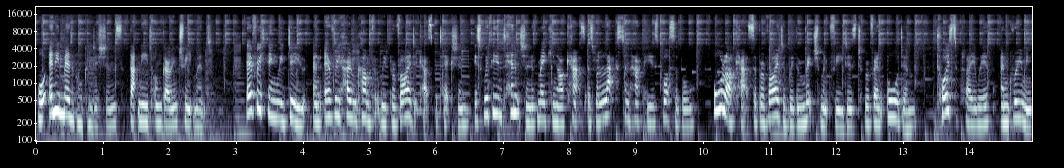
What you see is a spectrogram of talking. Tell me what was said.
or any medical conditions that need ongoing treatment. Everything we do and every home comfort we provide at Cats Protection is with the intention of making our cats as relaxed and happy as possible. All our cats are provided with enrichment feeders to prevent boredom, toys to play with and grooming.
